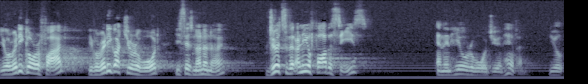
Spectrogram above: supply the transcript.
You're already glorified. You've already got your reward. He says, no, no, no. Do it so that only your Father sees, and then He'll reward you in heaven. You'll,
